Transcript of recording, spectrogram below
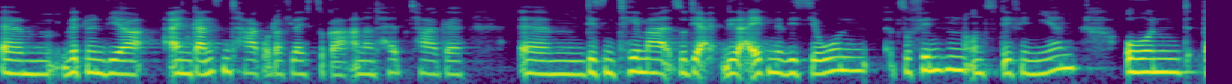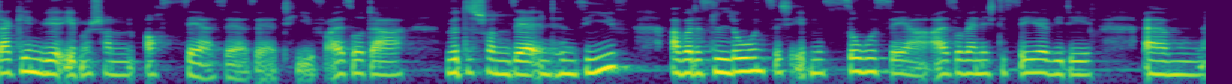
ähm, widmen wir einen ganzen Tag oder vielleicht sogar anderthalb Tage ähm, diesem Thema, so die, die eigene Vision zu finden und zu definieren. Und da gehen wir eben schon auch sehr, sehr, sehr tief. Also da wird es schon sehr intensiv, aber das lohnt sich eben so sehr. Also wenn ich das sehe, wie die ähm,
